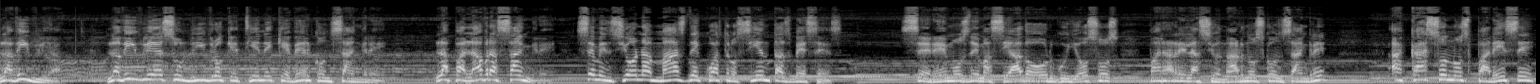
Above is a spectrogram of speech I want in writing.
La Biblia. La Biblia es un libro que tiene que ver con sangre. La palabra sangre se menciona más de 400 veces. ¿Seremos demasiado orgullosos para relacionarnos con sangre? ¿Acaso nos parece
